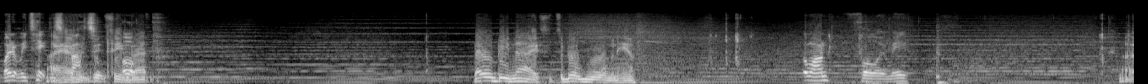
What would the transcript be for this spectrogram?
Why don't we take this haven't battle seen up? that. That would be nice. It's a bit warm in here. Come on, follow me. Uh,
